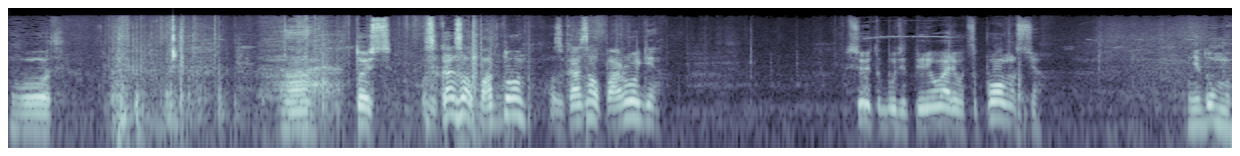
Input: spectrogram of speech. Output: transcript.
Вот. А, то есть заказал поддон, заказал пороги. Все это будет перевариваться полностью. Не думаю,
